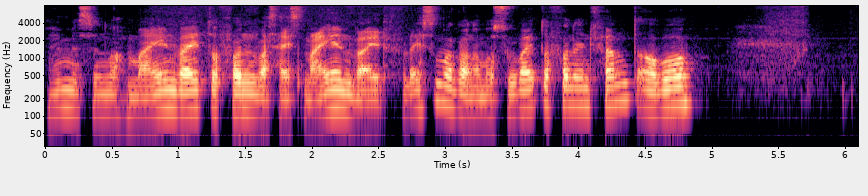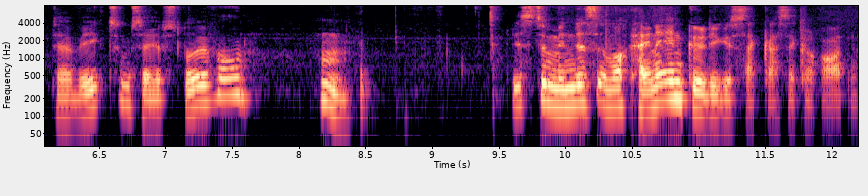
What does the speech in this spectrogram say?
Wir sind noch meilenweit davon, was heißt meilenweit? Vielleicht sind wir gar nicht mehr so weit davon entfernt, aber der Weg zum Selbstläufer hm, ist zumindest noch keine endgültige Sackgasse geraten.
